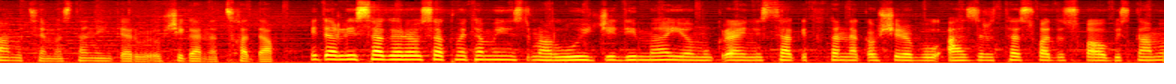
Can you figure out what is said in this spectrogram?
გამოცემასთან ინტერვიუში განაცხადა. იტალიის საგარეო საქმეთა მინისტრმა ლუიჯი დი მაიომ უკრაინის საკითხთან დაკავშირებულ აზრთა სხვადასხვაობის გამო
